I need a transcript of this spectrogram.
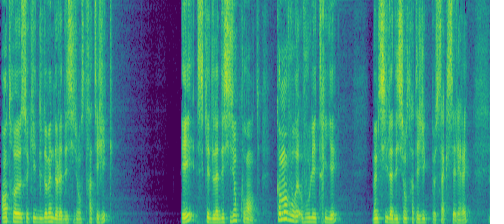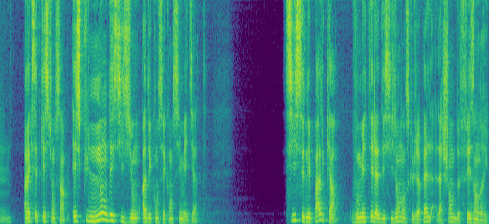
entre ce qui est du domaine de la décision stratégique et ce qui est de la décision courante. Comment vous, vous les triez, même si la décision stratégique peut s'accélérer, mmh. avec cette question simple. Est-ce qu'une non-décision a des conséquences immédiates? Si ce n'est pas le cas, vous mettez la décision dans ce que j'appelle la chambre de faisanderie.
